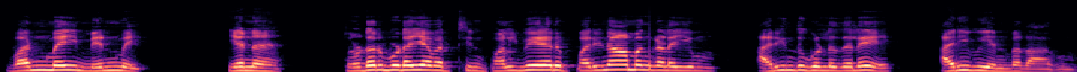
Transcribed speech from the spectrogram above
வன்மை மென்மை என தொடர்புடையவற்றின் பல்வேறு பரிணாமங்களையும் அறிந்து கொள்ளுதலே அறிவு என்பதாகும்.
